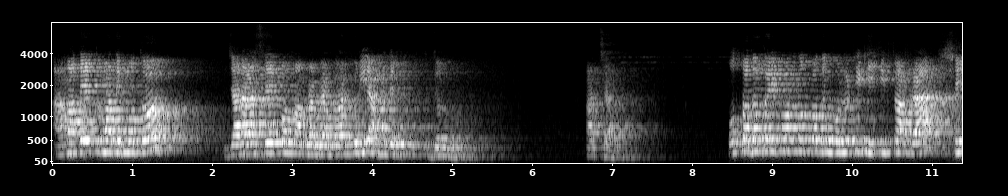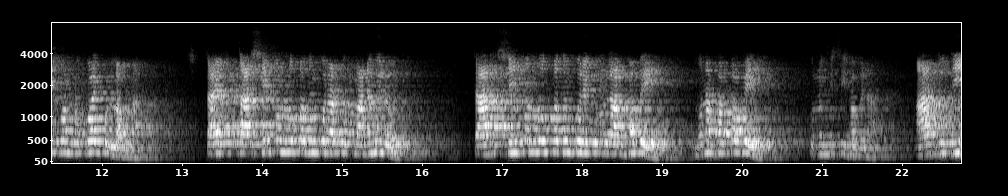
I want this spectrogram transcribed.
আমাদের, তোমাদের মতো যারা আছে পণ্য আমরা ব্যবহার করি আমাদের জন্য। আচ্ছা। উৎপাদনকারী পণ্য উৎপাদন করল ঠিকই, কিন্তু আমরা সেই পণ্য ক্রয় করলাম না। তাই তার সেই পণ্য উৎপাদন করার কোনো মানে হইল? তার সেই পণ্য উৎপাদন করে কোনো লাভ হবে? মুনাফা পাবে? কোনো কিছুই হবে না। আর যদি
